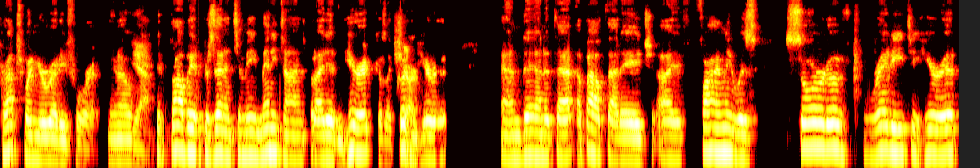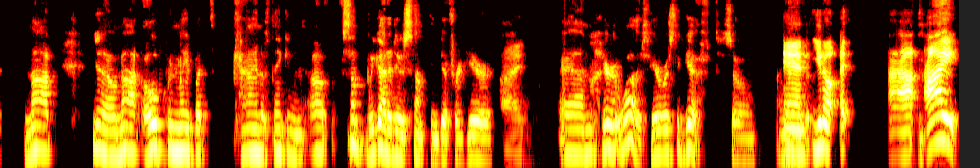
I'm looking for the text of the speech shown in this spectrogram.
perhaps when you're ready for it. You know, yeah. It probably had presented to me many times, but I didn't hear it because I couldn't sure. hear it. And then at that about that age, I finally was sort of ready to hear it, not, you know, not openly, but kind of thinking, oh, some we got to do something different here. Right. And here it was. Here was the gift. So. And you know, I, I,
